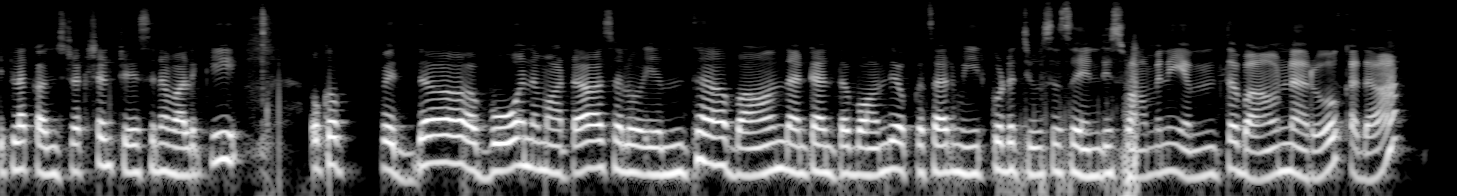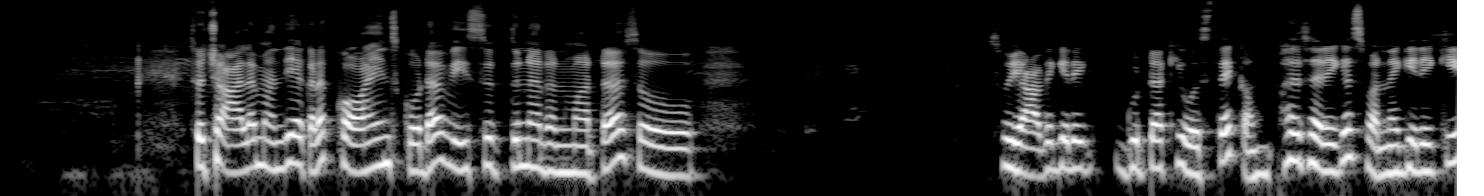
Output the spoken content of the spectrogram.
ఇట్లా కన్స్ట్రక్షన్ చేసిన వాళ్ళకి ఒక పెద్ద బో అన్నమాట. అసలు ఎంత బాగుందంటే అంత బాగుంది. ఒక్కసారి మీరు కూడా చూసేసేయండి. స్వామిని ఎంత బాగున్నారో కదా. సో చాలామంది అక్కడ కాయిన్స్ కూడా విసురుతున్నారనమాట సో సో యాదగిరి గుట్టకి వస్తే కంపల్సరీగా స్వర్ణగిరికి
